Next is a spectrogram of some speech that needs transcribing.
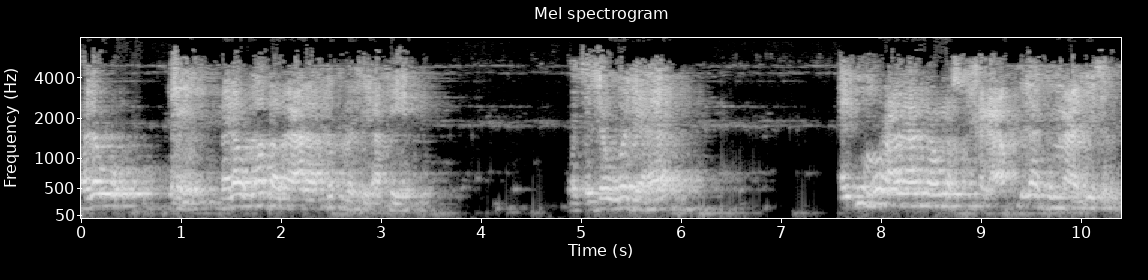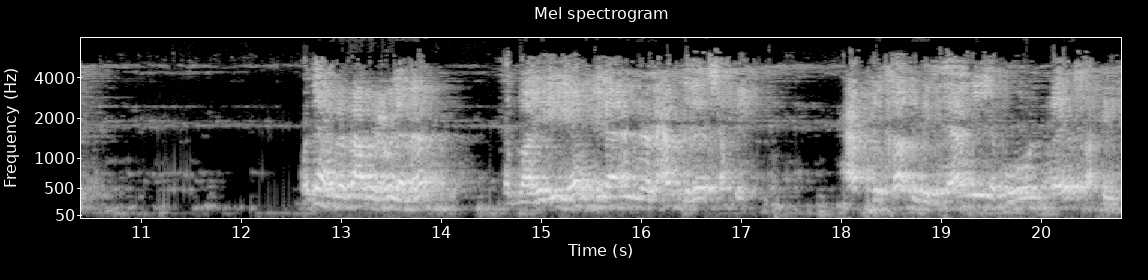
فلو فلو خطب على خطبة أخيه وتزوجها الجمهور على أنه يصح العقد لكن مع الإثم. وذهب بعض العلماء الظاهرية إلى أن العقد غير صحيح. عقد الخاطب الثاني يكون غير صحيح.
